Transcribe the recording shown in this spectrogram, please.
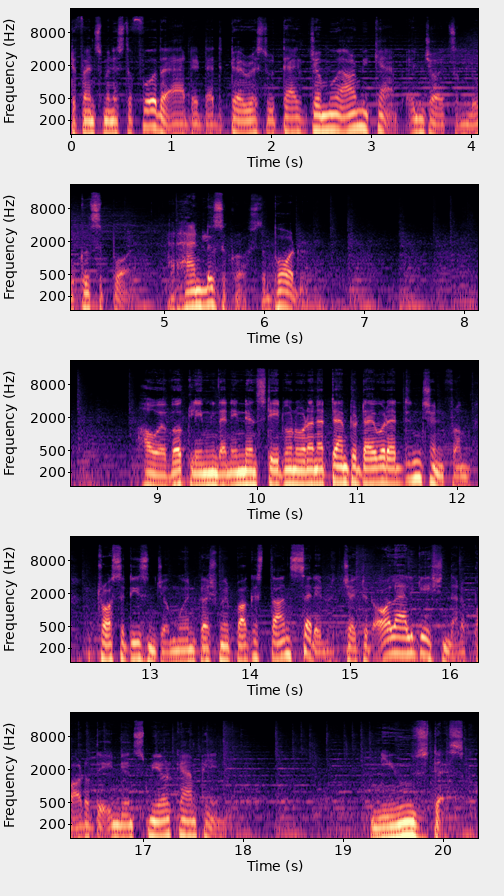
Defense Minister further added that the terrorists who attacked Jammu army camp enjoyed some local support and handlers across the border. However, claiming that Indian statement was an attempt to divert attention from atrocities in Jammu and Kashmir, Pakistan said it rejected all allegations that are part of the Indian smear campaign. News Desk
